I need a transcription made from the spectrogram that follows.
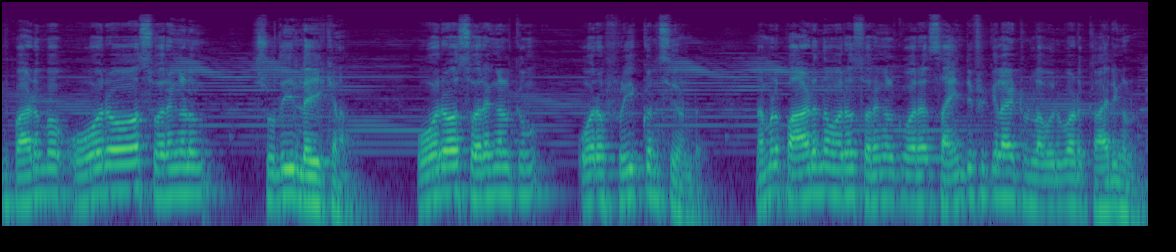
ഇത് പാടുമ്പോൾ ഓരോ സ്വരങ്ങളും ശ്രുതിയിൽ ലയിക്കണം. ഓരോ സ്വരങ്ങൾക്കും ഓരോ ഫ്രീക്വൻസി ഉണ്ട്. നമ്മൾ പാടുന്ന ഓരോ സ്വരങ്ങൾക്കും ഓരോ സയന്റിഫിക്കലായിട്ടുള്ള ഒരുപാട് കാര്യങ്ങളുണ്ട്.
